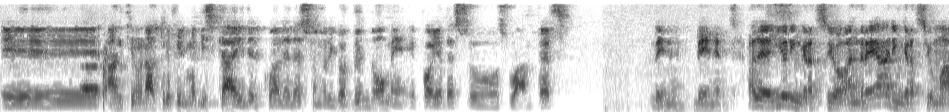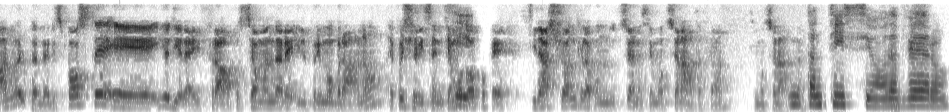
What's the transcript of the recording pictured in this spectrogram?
e anche in un altro film di Sky del quale adesso non ricordo il nome, e poi adesso su Hunters. Bene, bene. Allora io ringrazio Andrea, ringrazio Manuel per le risposte e io direi, Fra, possiamo mandare il primo brano e poi ci risentiamo Sì. dopo che ti lascio anche la conduzione. Sei emozionata, Fra? Sei emozionata? Tantissimo, davvero.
